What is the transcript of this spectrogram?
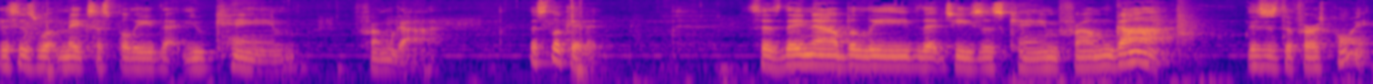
This is what makes us believe that you came from God. Let's look at it. It says, They now believe that Jesus came from God. This is the first point.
